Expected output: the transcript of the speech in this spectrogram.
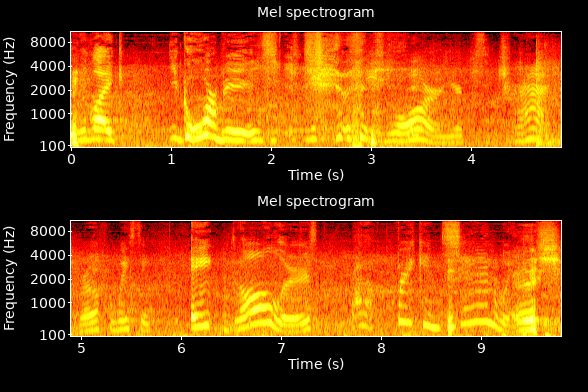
You're like, you garbage. You are. You're a piece of trash, bro, for wasting eight dollars on a freaking sandwich.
